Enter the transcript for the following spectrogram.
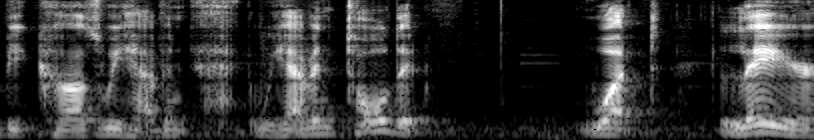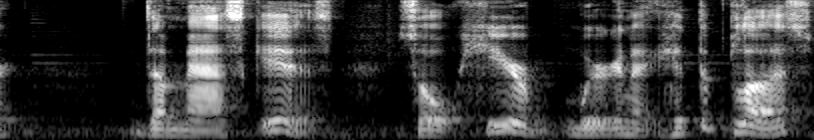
because we haven't, we haven't told it what layer the mask is. So here we're going to hit the plus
